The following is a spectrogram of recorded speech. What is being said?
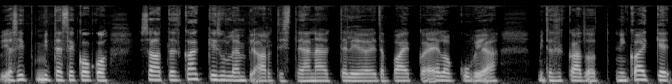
ja sitten miten se koko, jos ajattelet kaikki sun lempiartisteja, näyttelijöitä, paikkoja, elokuvia, mitä sä katsot, niin kaikki,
